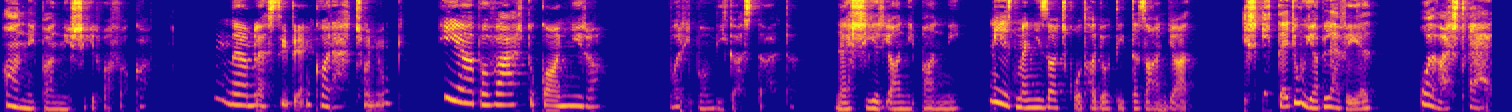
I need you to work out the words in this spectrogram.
Anni Panni sírva fakadt. Nem lesz idén karácsonyunk. Hiába vártuk annyira. Boribon vigasztalta. Ne sírj, Anni Panni. Nézd, mennyi zacskót hagyott itt az angyal. És itt egy újabb levél. Olvast fel.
